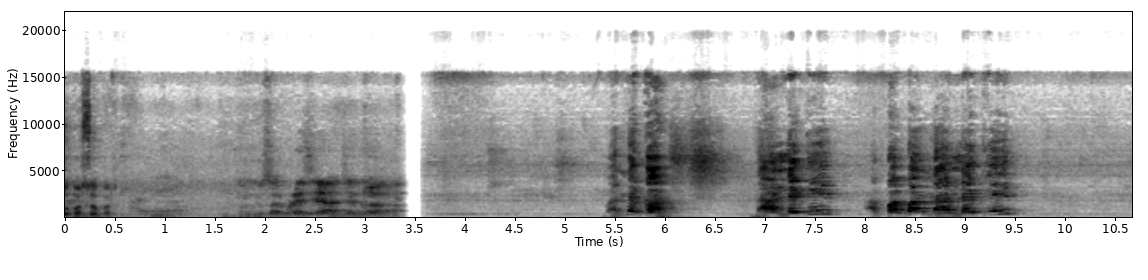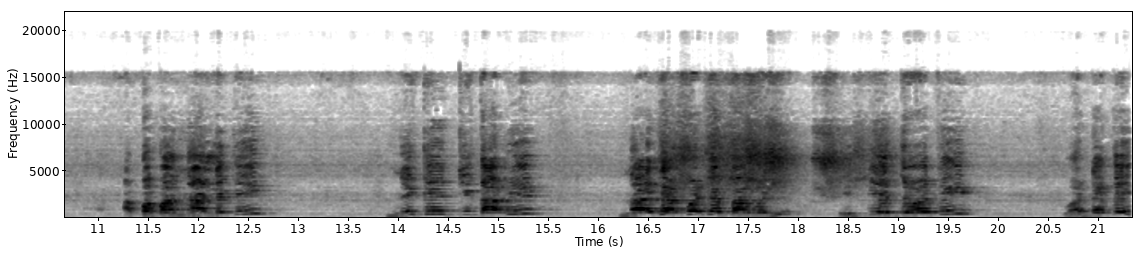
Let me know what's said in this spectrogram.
சூப்பர் சூப்பர் வணக்கம். நாளைக்கு அப்பப்பா நாளைக்கு அப்பப்பா நாளைக்கு இன்னைக்கு இட்லி காபி நான் சாப்பிட்ட பகல் இட்லி தோசை வடக்கை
